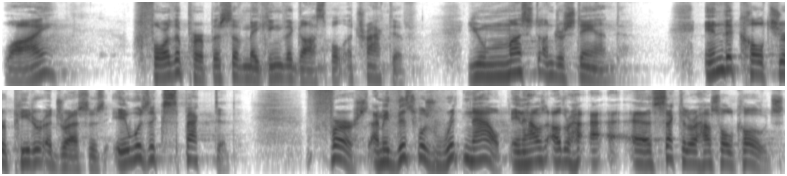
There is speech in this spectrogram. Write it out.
Why? For the purpose of making the gospel attractive. You must understand in the culture Peter addresses, it was expected first. I mean, this was written out in house, other uh, uh, secular household codes.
